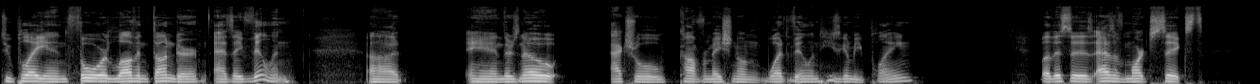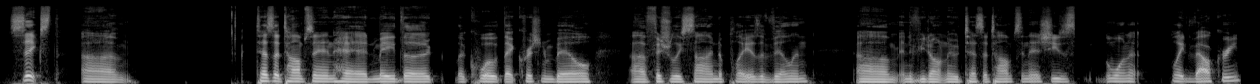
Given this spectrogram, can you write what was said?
to play in Thor: Love and Thunder as a villain. Uh, and there's no actual confirmation on what villain he's going to be playing. But this is as of March 6th. 6th, um, Tessa Thompson had made the, the quote that Christian Bale uh, officially signed to play as a villain. Um, and if you don't know who Tessa Thompson is, she's the one that played Valkyrie.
